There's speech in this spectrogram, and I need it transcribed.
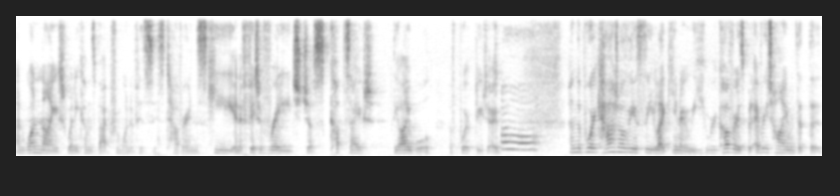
And one night when he comes back from one of his, his taverns he in a fit of rage just cuts out the eyeball of poor pluto. Oh. and the poor cat obviously like you know he recovers but every time that the,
